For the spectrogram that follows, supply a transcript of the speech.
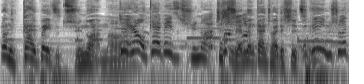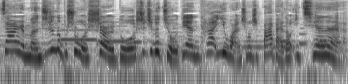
让你盖被子取暖吗？对，让我盖被子取暖，这是人能干出来的事情。我跟你们说，家人们，这真的不是我事儿多，是这个酒店它一晚上是八百到一千哎。”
